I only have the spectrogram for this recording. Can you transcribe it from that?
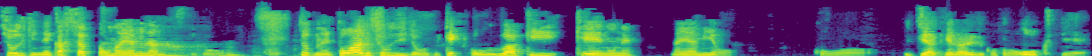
正直寝かしちゃったお悩みなんですけど、うん。ちょっとね、とある諸事情で結構浮気系のね、悩みを、こう、打ち明けられることが多くて、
